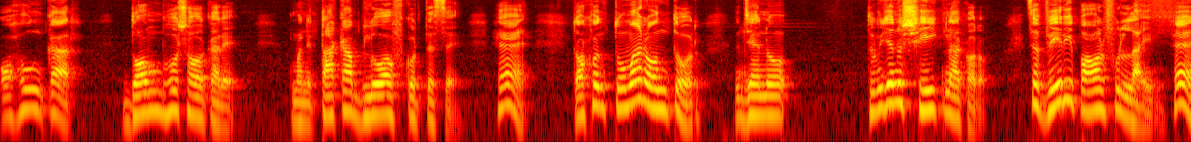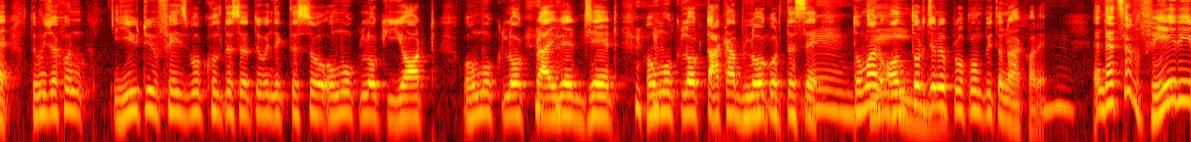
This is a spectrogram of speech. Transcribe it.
অহংকার দম্ভ সহকারে মানে টাকা ব্লো অফ করতেছে হ্যাঁ তখন তোমার অন্তর যেন তুমি যেন শেইক না করো। It's a very powerful line হ্যাঁ তুমি যখন ইউটিউব ফেসবুক খুলতেছো তুমি দেখতেছো অমুক লোক ইয়ট অমুক লোক প্রাইভেট জেট অমুক লোক টাকা ব্লো করতেছে। তোমার অন্তর যেন প্রকম্পিত না করে। And that's a very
